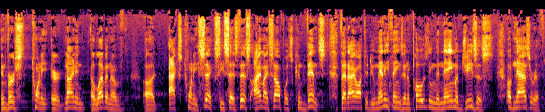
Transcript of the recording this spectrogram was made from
In verse 20, or 9 and 11 of uh, Acts 26, he says this I myself was convinced that I ought to do many things in opposing the name of Jesus of Nazareth.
